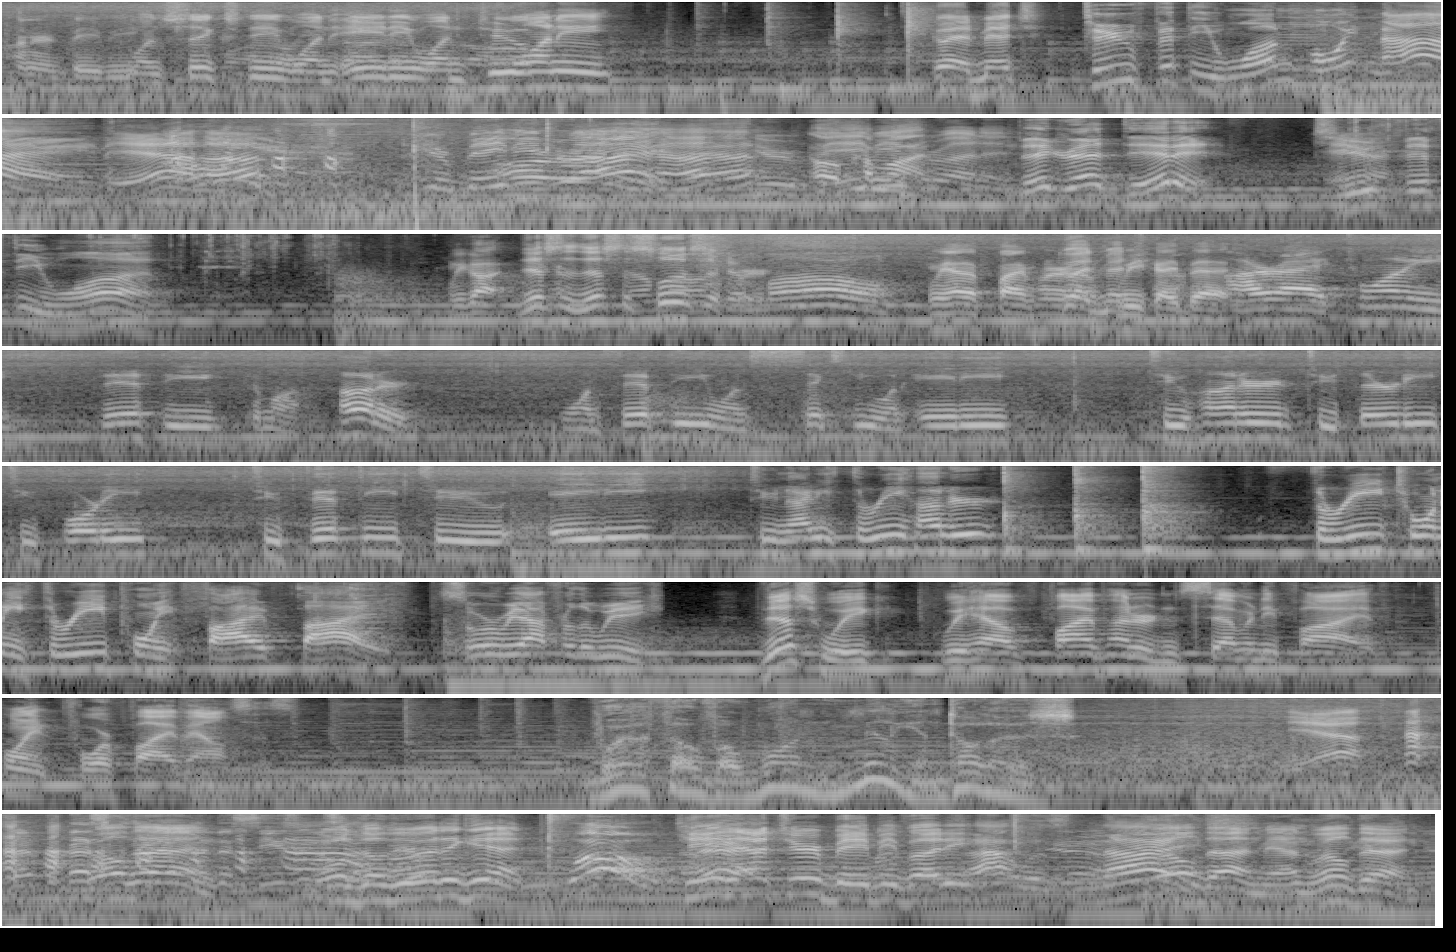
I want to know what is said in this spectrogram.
200, baby. 160, 180, 120. Go ahead, Mitch. 251.9. Yeah, huh? Your baby's All running, right, huh? man. Your Oh, baby's come on. running. Big Red did it. 251. We got, This is this is Lucifer. Come Lucifer. on. we had a 500 Go ahead, week, I bet. All right, 20, 50, come on, 100, 150, 160, 180, 200, 230, 240, 250, 280, 290, 300, 323.55. So where are we at for the week? This week we have 575.45 ounces. Worth over $1 million. Yeah. well done. We'll, we'll do it again. Whoa! Key, that's your baby, buddy. That was nice. Well done, man. Well done.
